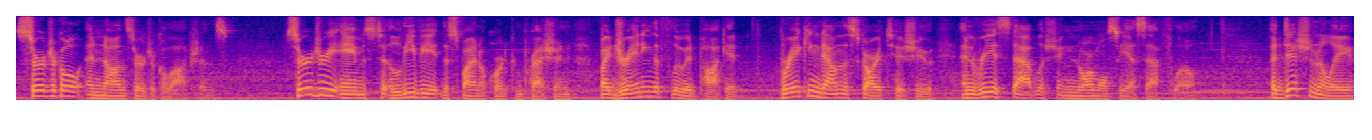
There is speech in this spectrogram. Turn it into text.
surgical and non-surgical options. Surgery aims to alleviate the spinal cord compression by draining the fluid pocket, breaking down the scar tissue, and re-establishing normal CSF flow. Additionally,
